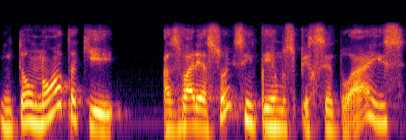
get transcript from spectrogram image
Então, nota que as variações em termos percentuais,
